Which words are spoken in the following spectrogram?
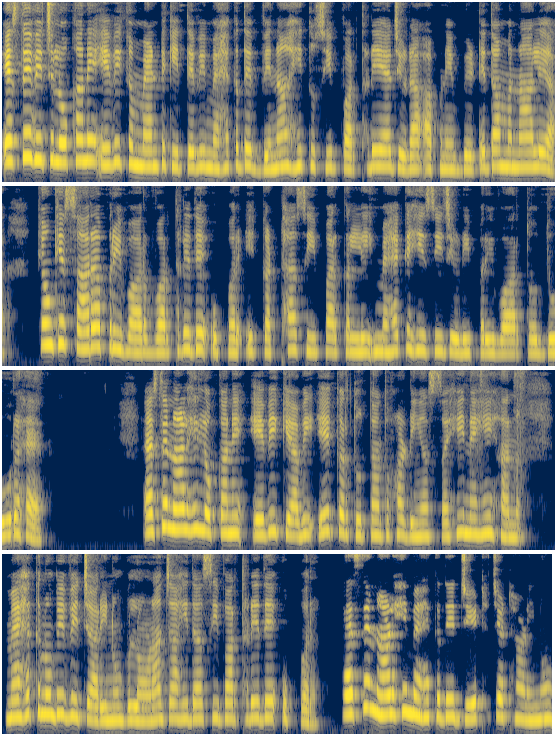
ਇਸ ਦੇ ਵਿੱਚ ਲੋਕਾਂ ਨੇ ਇਹ ਵੀ ਕਮੈਂਟ ਕੀਤੇ ਵੀ ਮਹਿਕ ਦੇ ਬਿਨਾਂ ਹੀ ਤੁਸੀਂ ਬਰਥਡੇ ਹੈ ਜਿਹੜਾ ਆਪਣੇ ਬੇਟੇ ਦਾ ਮਨਾ ਲਿਆ, ਕਿਉਂਕਿ ਸਾਰਾ ਪਰਿਵਾਰ ਬਰਥਡੇ ਦੇ ਉੱਪਰ ਇਕੱਠਾ ਸੀ, ਪਰ ਕੱਲੀ ਮਹਿਕ ਹੀ ਸੀ ਜਿਹੜੀ ਪਰਿਵਾਰ ਤੋਂ ਦੂਰ ਹੈ। ਇਸ ਦੇ ਨਾਲ ਹੀ ਲੋਕਾਂ ਨੇ ਇਹ ਵੀ ਕਿਹਾ ਵੀ ਇਹ ਕਰਤੂਤਾਂ ਤੁਹਾਡੀਆਂ ਸਹੀ ਨਹੀਂ ਹਨ। ਮਹਿਕ ਨੂੰ ਵੀ ਵਿਚਾਰੀ ਨੂੰ ਬੁਲਾਉਣਾ ਚਾਹੀਦਾ ਸੀ ਬਰਥਡੇ ਦੇ ਉੱਪਰ। ਇਸ ਦੇ ਨਾਲ ਹੀ ਮਹਿਕ ਦੇ ਜੇਠ ਜਠਾਣੀ ਨੂੰ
